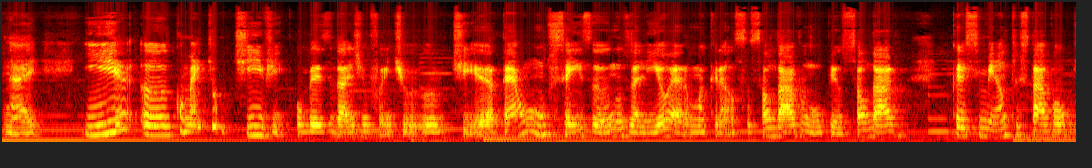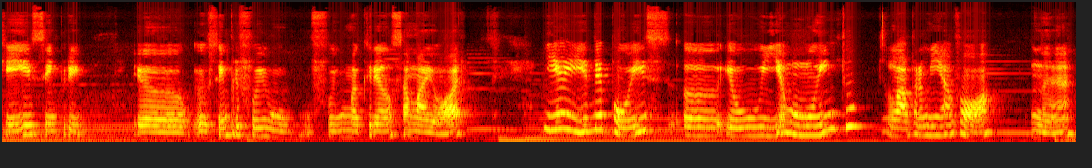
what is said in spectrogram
né? E uh, como é que eu tive obesidade infantil? Eu tinha até uns seis anos ali, eu era uma criança saudável, num peso saudável, o crescimento estava ok, sempre, uh, eu sempre fui, fui uma criança maior. E aí depois uh, eu ia muito lá para minha avó, né?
